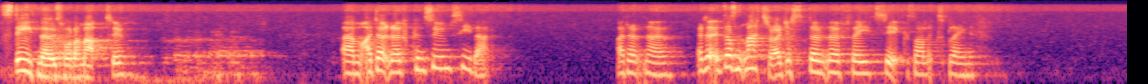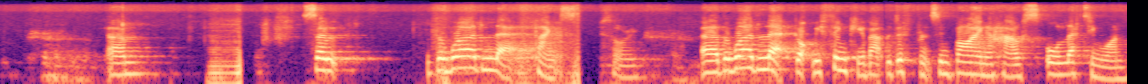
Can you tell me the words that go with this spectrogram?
Steve knows what I'm up to. Um, I don't know if Consume see that. I don't know. It doesn't matter. I just don't know if they see it because I'll explain if. Um, so the word let, thanks, sorry. Uh, the word let got me thinking about the difference in buying a house or letting one.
